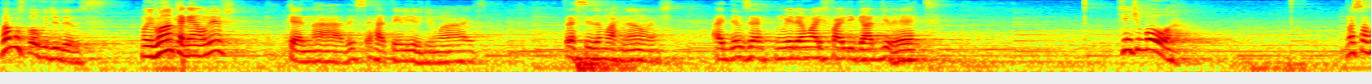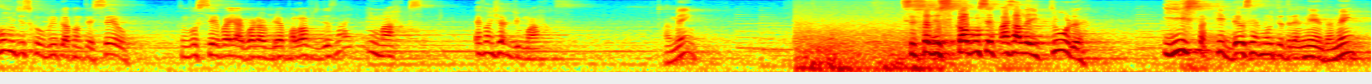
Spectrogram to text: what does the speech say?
Vamos, povo de Deus. O Ivan quer ganhar um livro? Quer nada, esse já tem livro demais. Precisa mais não, mas. Aí Deus é, com ele é um Wi-Fi ligado direto. Gente boa, nós só vamos descobrir o que aconteceu quando você vai agora abrir a palavra de Deus lá em Marcos, Evangelho de Marcos. Amém? Você só descobre você faz a leitura. E isso aqui, Deus é muito tremendo, amém?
